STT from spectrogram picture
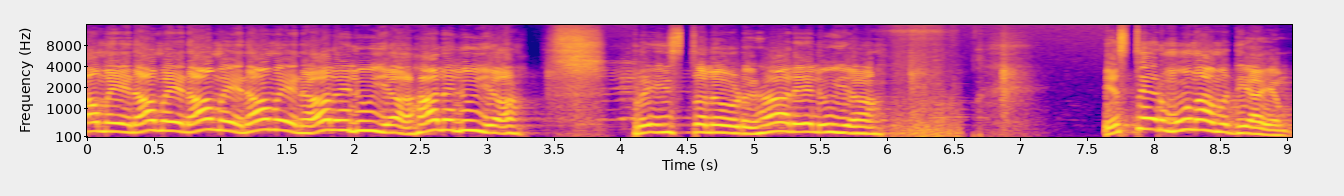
ആമേൻ ആമേൻ ആമേൻ ആമേൻ. ഹാലലൂയ ഹാലലൂയ പ്രൈസ് തലോട് ഹാലലൂയ எஸ்தேர் மூணாம் அத்தியாயம்.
